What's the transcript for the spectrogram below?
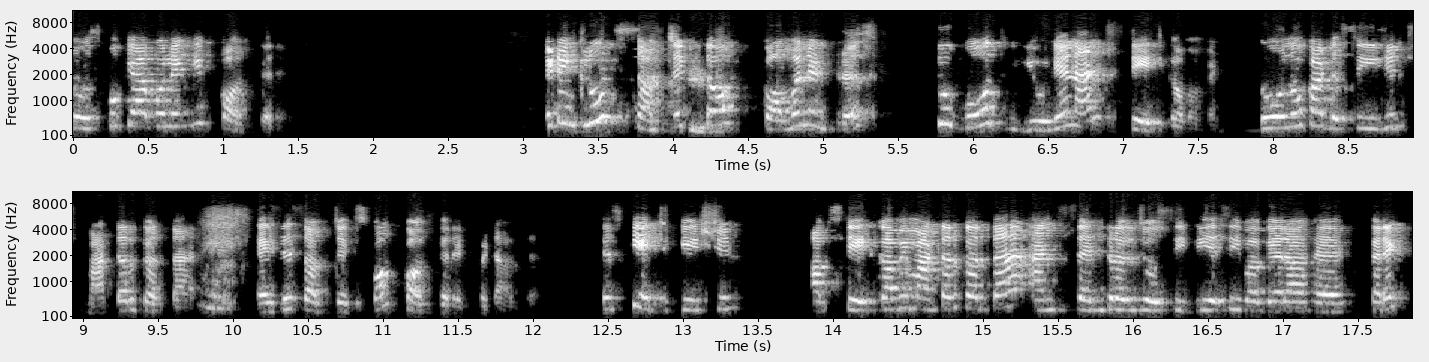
तो उसको क्या बोलेंगे? Concurrent it include subject of common interest to both union and state government दोनों का डिसीज़न मैटर करता है। ऐसे सब्जेक्ट्स को कॉन्करेंट में डालते हैं। इसकी एजुकेशन अब स्टेट का भी मैटर करता है एंड सेंट्रल जो सीबीएसई e वगैरह है करेक्ट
